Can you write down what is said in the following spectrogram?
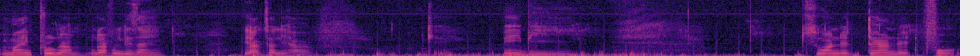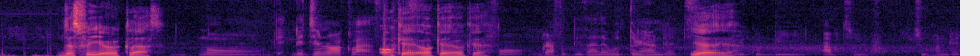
my program, graphic design, we actually have okay maybe 200, 300 for Just for your class. no the, the general class. Okay, okay, okay. For graphic design level 300. Yeah, yeah. You could be up to 200.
